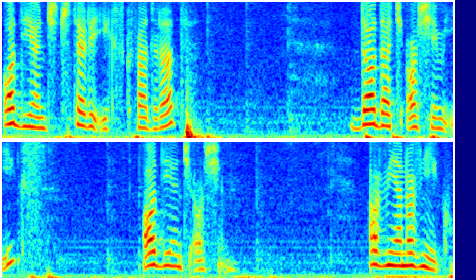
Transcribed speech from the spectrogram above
odjąć 4x kwadrat, dodać 8x, odjąć 8. A w mianowniku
